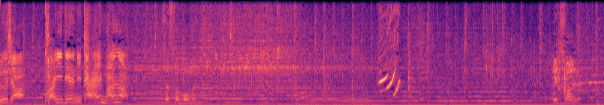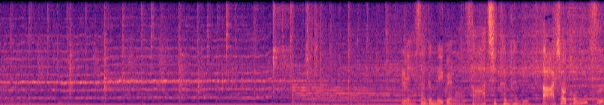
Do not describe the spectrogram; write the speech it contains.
志夏，快一点，你太慢了。Just a moment。哎，知道了。那三个美国佬杀气腾腾的，大小通吃，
